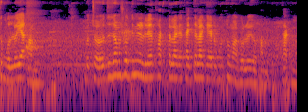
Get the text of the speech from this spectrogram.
তোমাকে লইয়া খাম। বুঝছ? যদি আমার নিলে থাকতে লাগে, খাইতে লাগে, এরকম তোমাকে লইয়া খাম। থাকমো।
